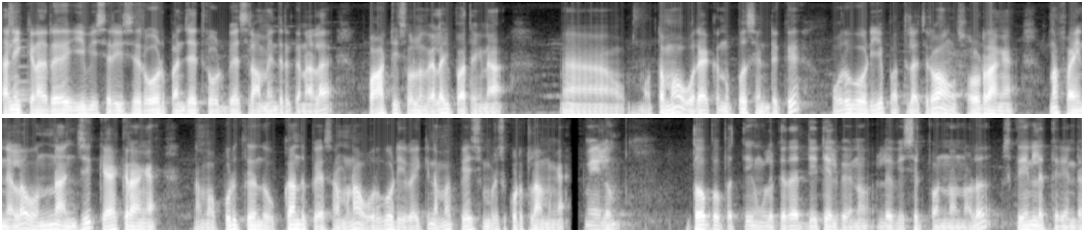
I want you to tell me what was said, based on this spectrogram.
தனி கிணறு EB service road panchayat road பேஸில் அமைந்திருக்கனால பாட்டி சொல்லும் விலை பார்த்திங்கன்னா மொத்தமாக ஒரு ஏக்கர் முப்பது சென்ட்டுக்கு ஒரு கோடியே பத்து லட்ச ரூபா அவங்க சொல்கிறாங்க ஆனால் ஃபைனலாக ஒன்று அஞ்சு கேட்குறாங்க நம்ம பிடிச்சிருந்து உட்காந்து பேசணும்னா ஒரு கோடி ரூபாய்க்கு நம்ம பேசி முடிச்சு கொடுக்கலாமுங்க. மேலும் தோப்பை பற்றி உங்களுக்கு எதாவது டீட்டெயில் வேணும் இல்லை விசிட் பண்ணணுன்னாலும் ஸ்க்ரீனில் தெரியுன்ற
